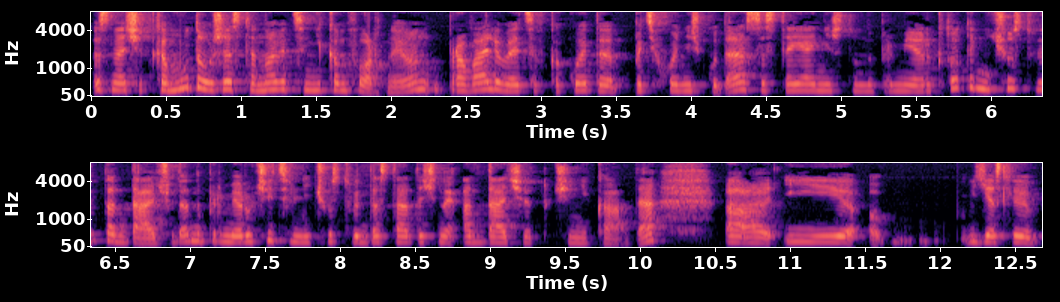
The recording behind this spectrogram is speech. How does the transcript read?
значит, кому-то уже становится некомфортно, и он проваливается в какое-то потихонечку, да, состояние, что, например, кто-то не чувствует отдачу, да, например, учитель не чувствует достаточной отдачи от ученика, да, а, и если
